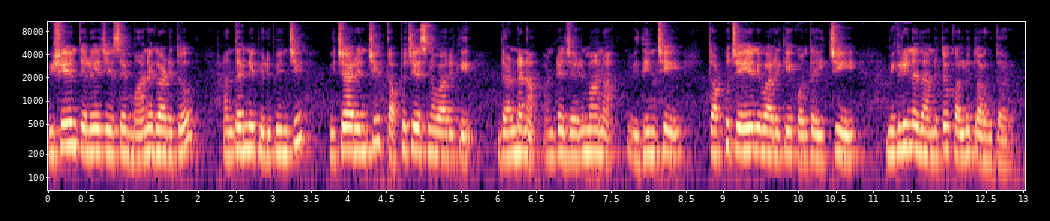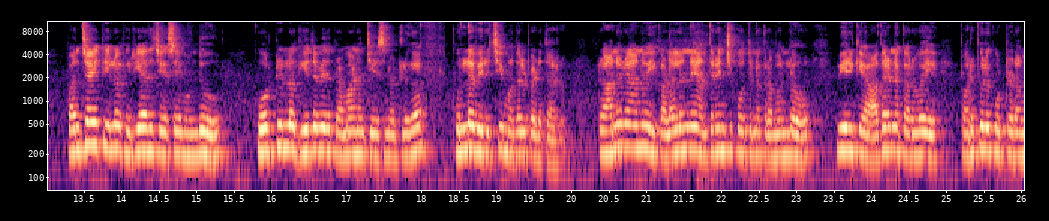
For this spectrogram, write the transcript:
విషయం తెలియజేసే మానెగాడితో అందరినీ పిలిపించి విచారించి తప్పు చేసిన వారికి దండన అంటే జరిమానా విధించి తప్పు చేయని వారికి కొంత ఇచ్చి మిగిలిన దానితో కళ్ళు తాగుతారు. పంచాయతీలో ఫిర్యాదు చేసే ముందు కోర్టుల్లో గీత మీద ప్రమాణం చేసినట్లుగా పుల్ల విరిచి మొదలు పెడతారు. రాను రాను ఈ కళలన్నీ అంతరించిపోతున్న క్రమంలో వీరికి ఆదరణ కరువై పరుపులు కుట్టడం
